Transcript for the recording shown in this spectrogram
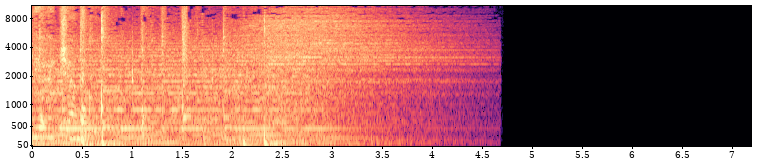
Audio Jungle.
